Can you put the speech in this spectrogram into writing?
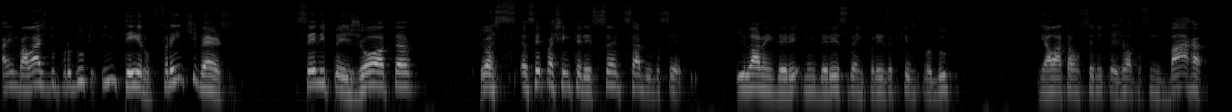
a embalagem do produto inteiro, frente e verso. CNPJ. Eu, eu sempre achei interessante, sabe? Você ir lá no endereço, no endereço da empresa que fez o produto e lá tá um CNPJ assim, barra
